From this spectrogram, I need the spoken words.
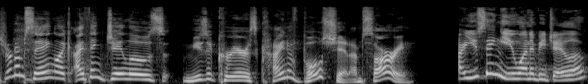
you know what I'm saying? Like I think J Lo's music career is kind of bullshit. I'm sorry. Are you saying you want to be J Lo?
